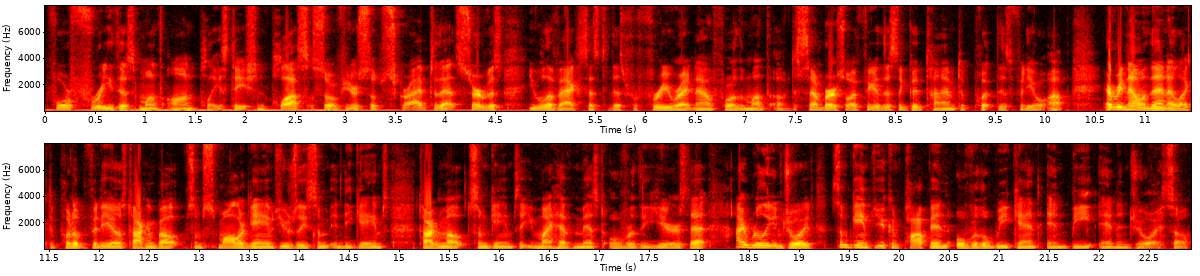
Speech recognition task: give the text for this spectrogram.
for free this month on PlayStation Plus. So if you're subscribed to that service, you will have access to this for free right now for the month of December. So I figured this is a good time to put this video up. Every now and then I like to put up videos talking about some smaller games, usually some indie games, talking about some games that you might have missed over the years that I really enjoyed, some games you can pop in over the weekend and beat and enjoy. So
